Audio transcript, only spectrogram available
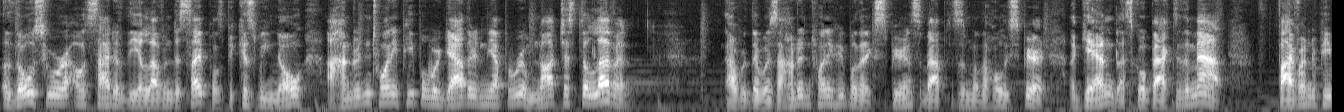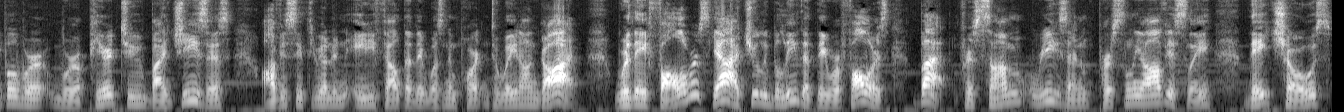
those who were outside of the 11 disciples because we know 120 people were gathered in the upper room, not just 11 uh, there was 120 people that experienced the baptism of the Holy Spirit. Again, let's go back to the math. 500 people were, were appeared to by Jesus. Obviously, 380 felt that it wasn't important to wait on God. Were they followers? Yeah, I truly believe that they were followers. But for some reason, personally, obviously, they chose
